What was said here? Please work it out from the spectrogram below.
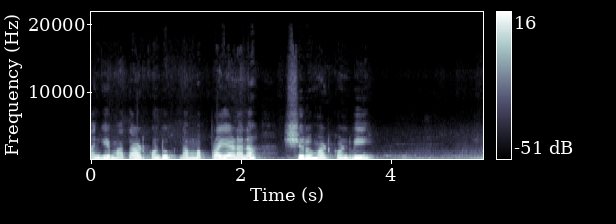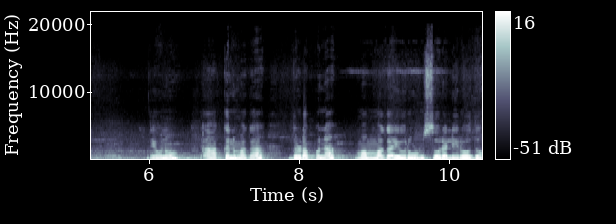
ಹಂಗೆ ಮಾತಾಡಿಕೊಂಡು ನಮ್ಮ ಪ್ರಯಾಣನ ಶುರು ಮಾಡಿಕೊಂಡ್ವಿ. ಇವನು ಅಕ್ಕನ ಮಗ, ದೊಡ್ಡಪ್ಪನ ಮೊಮ್ಮಗ, ಇವರು ಹುಣಸೂರಲ್ಲಿರೋದು.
